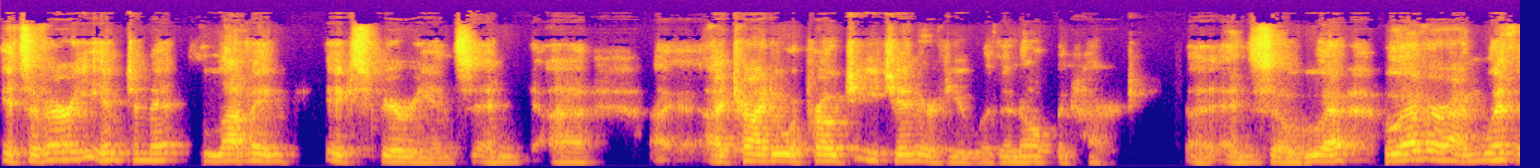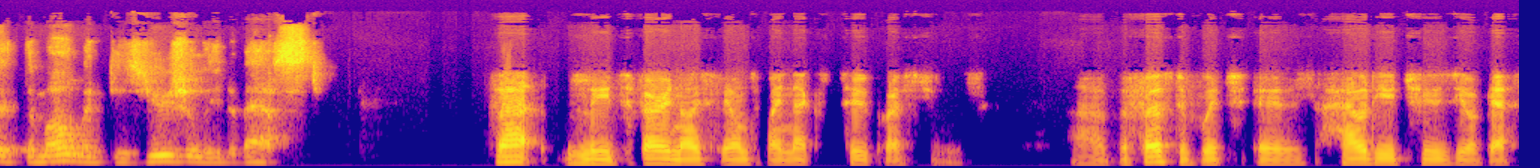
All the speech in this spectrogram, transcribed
it's a very intimate, loving experience. And uh, I, I, try to approach each interview with an open heart. Uh, and so whoever, whoever I'm with at the moment is usually the best. That leads very nicely onto my next two questions. Uh, the first of which is how do you choose your guests?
